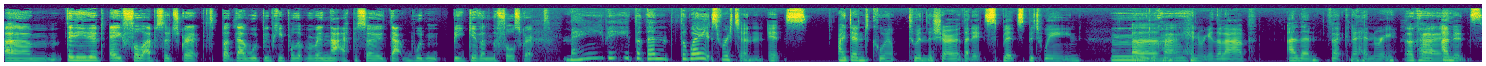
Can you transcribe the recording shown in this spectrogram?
um, they needed a full episode script, but there would be people that were in that episode that wouldn't be given the full script. Maybe, but then the way it's written, it's identical to in the show that it splits between Mm, um, okay. Henry in the lab and then Vecna Henry, Okay. and it's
